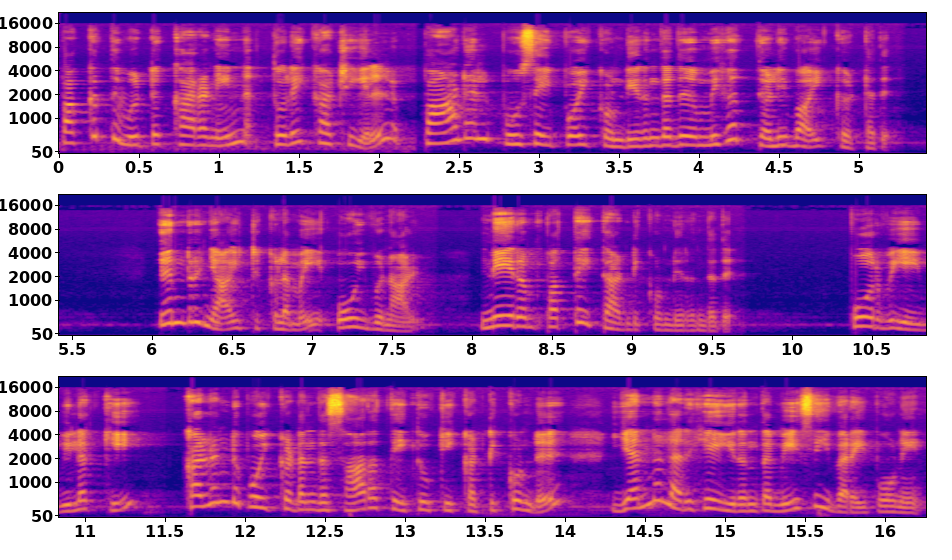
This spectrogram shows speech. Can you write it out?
பக்கத்து வீட்டுக்காரனின் தொலைக்காட்சியில் பாடல் பூசை போய்க் கொண்டிருந்தது மிக தெளிவாய் கேட்டது. இன்று ஞாயிற்றுக்கிழமை ஓய்வு நாள். நேரம் பத்தை தாண்டி கொண்டிருந்தது. போர்வையை விலக்கி கலண்டு போய் கிடந்த சாரத்தை தூக்கி கட்டிக்கொண்டு எண்ணல் அருகே இருந்த மேசை வரை போனேன்.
